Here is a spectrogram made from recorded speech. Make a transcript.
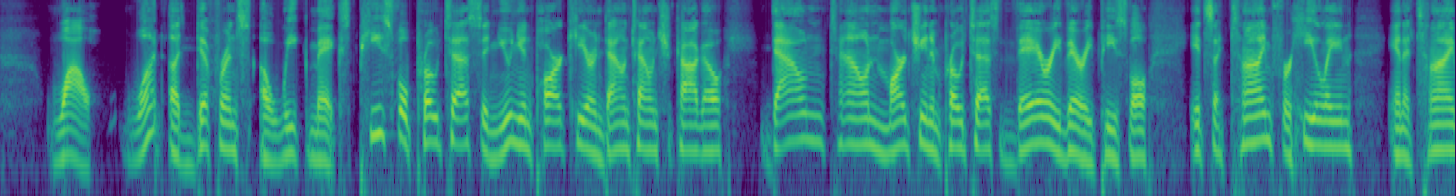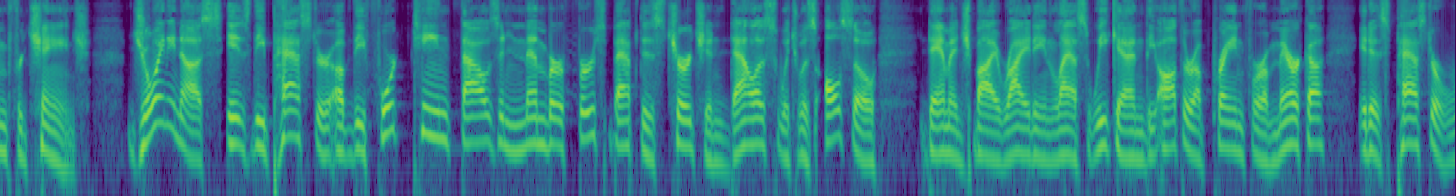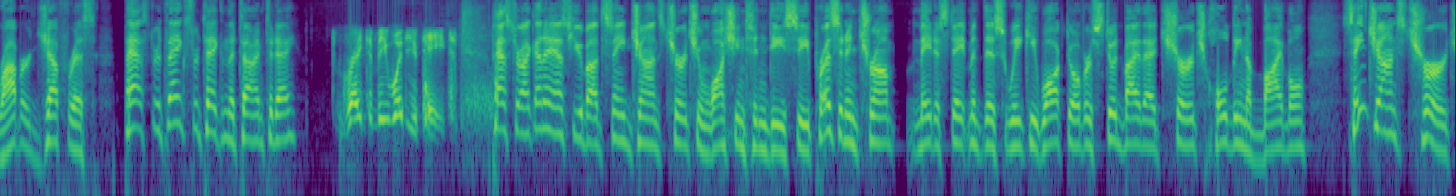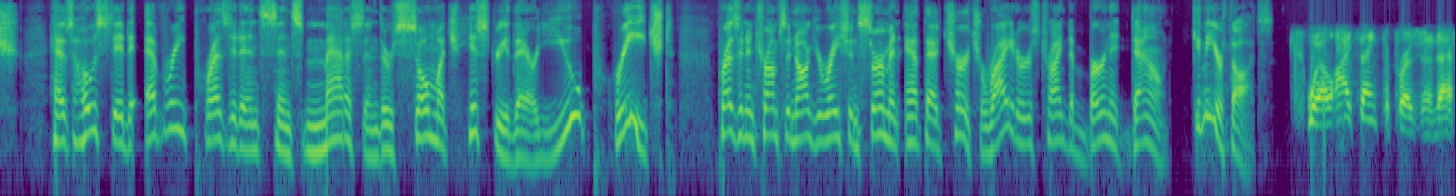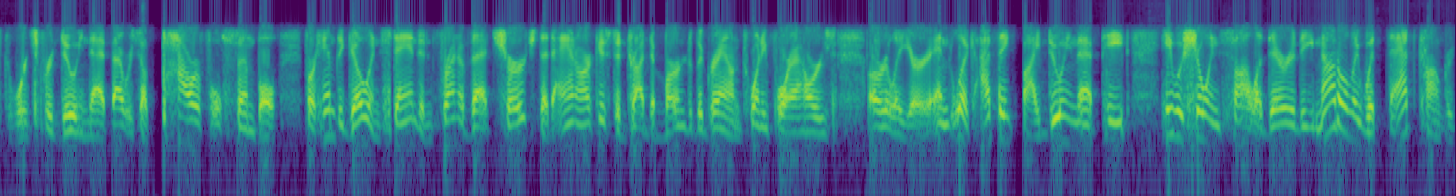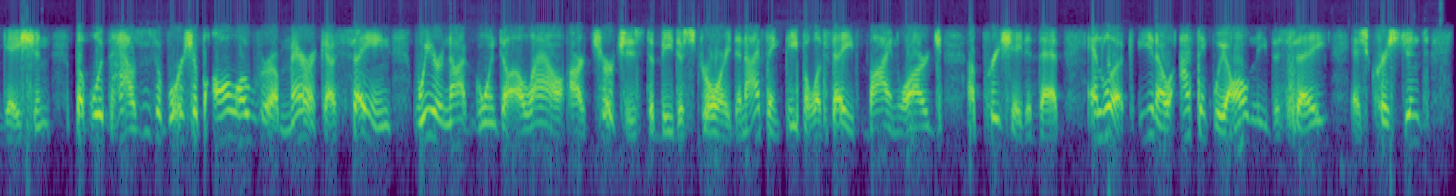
Wow. What a difference a week makes. Peaceful protests in Union Park here in downtown Chicago. Downtown marching and protest. Very, very peaceful. It's a time for healing and a time for change. Joining us is the pastor of the 14,000 member First Baptist Church in Dallas, which was also damaged by rioting last weekend, the author of Praying for America. It is Pastor Robert Jeffress. Pastor, thanks for taking the time today. Great to be with you, Pete. Pastor, I got to ask you about St. John's Church in Washington, D.C. President Trump made a statement this week. He walked over, stood by that church holding a Bible. St. John's Church has hosted every president since Madison. There's so much history there. You preached President Trump's inauguration sermon at that church. Rioters tried to burn it down. Give me your thoughts. Well, I thank the president afterwards for doing that. That was a powerful symbol for him to go and stand in front of that church that anarchists had tried to burn to the ground 24 hours earlier. And look, I think by doing that, Pete, he was showing solidarity not only with that congregation, but with houses of worship all over America, saying we are not going to allow our churches to be destroyed. And I think people of faith, by and large, appreciated that. And look, you know, I think we all need to say, as Christians,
